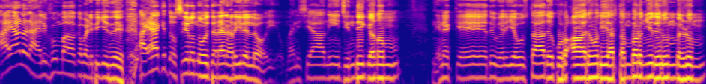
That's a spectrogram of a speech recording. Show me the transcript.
അയാളൊരു അലിഫും ബാവൊക്കെ പഠിപ്പിക്കുന്നത് അയാൾക്ക് തൊസീറൊന്നും തരാൻ അറിയില്ലല്ലോ. മനുഷ്യ നീ ചിന്തിക്കണം. നിനക്കേത് വലിയ ഉസ്താദ് ഖുർആാനോദി അർത്ഥം പറഞ്ഞു തരുമ്പോഴും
